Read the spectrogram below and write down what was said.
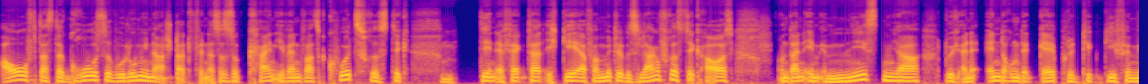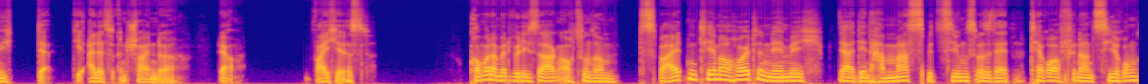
auf, dass da große Volumina stattfinden. Das ist so kein Event, was kurzfristig hm. den Effekt hat. Ich gehe eher von mittel- bis langfristig aus und dann eben im nächsten Jahr durch eine Änderung der Geldpolitik, die für mich der, die alles entscheidende ja, Weiche ist. Kommen wir damit, würde ich sagen, auch zu unserem zweiten Thema heute, nämlich ja, den Hamas bzw. der Terrorfinanzierung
